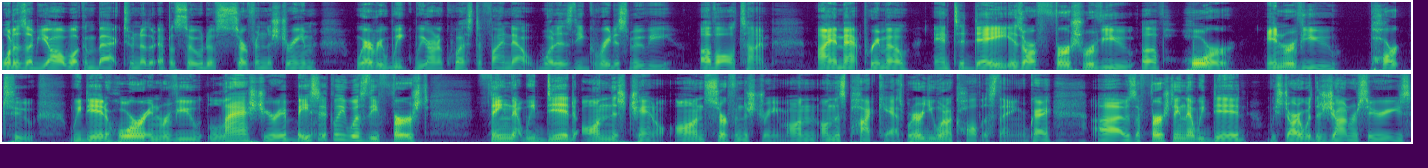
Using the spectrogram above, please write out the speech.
What is up, y'all? Welcome back to another episode of Surfing the Stream, where every week we are on a quest to find out what is the greatest movie of all time. I am Matt Primo, and today is our first review of Horror in Review Part 2. We did Horror in Review last year. It basically was the first thing that we did on this channel, on Surfing the Stream, on, on this podcast, whatever you want to call this thing, okay? Uh, it was the first thing that we did. We started with the genre series.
